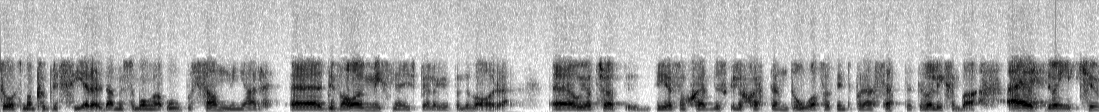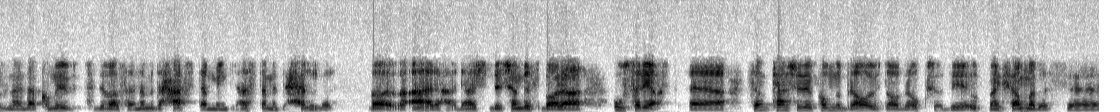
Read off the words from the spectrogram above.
så att man publicerade det där med så många osanningar, eh, det var missnöje i spelargruppen, det var det. Eh, och jag tror att det som skedde skulle skett ändå, fast inte på det här sättet. Det var liksom bara, nej, det var inget kul när det där kom ut. Det var så här, nej men det här stämmer inte, det här stämmer inte heller. Vad, vad är det här? Det, här, det kändes bara oseriöst. Eh, sen kanske det kom något bra utav det också. Det uppmärksammades eh,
